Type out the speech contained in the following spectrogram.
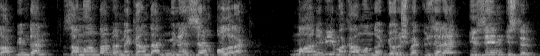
Rabbimden zamandan ve mekandan münezzeh olarak manevi makamında görüşmek üzere izin isterim.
